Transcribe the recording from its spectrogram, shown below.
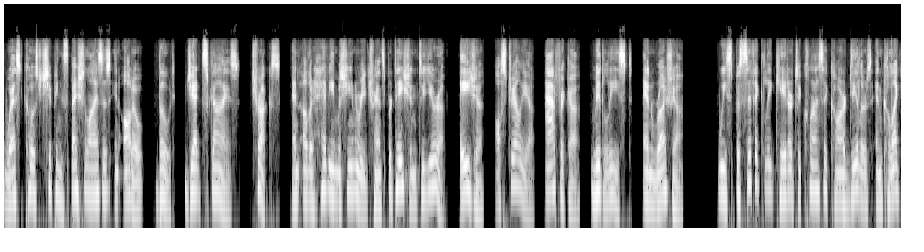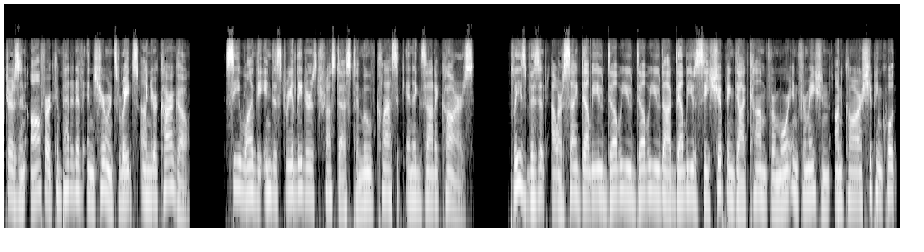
West Coast Shipping specializes in auto, boat, jet skis, trucks, and other heavy machinery transportation to Europe, Asia, Australia, Africa, Middle East, and Russia. We specifically cater to classic car dealers and collectors and offer competitive insurance rates on your cargo. See why the industry leaders trust us to move classic and exotic cars please visit our site www.wcshipping.com for more information on car shipping. Quote,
